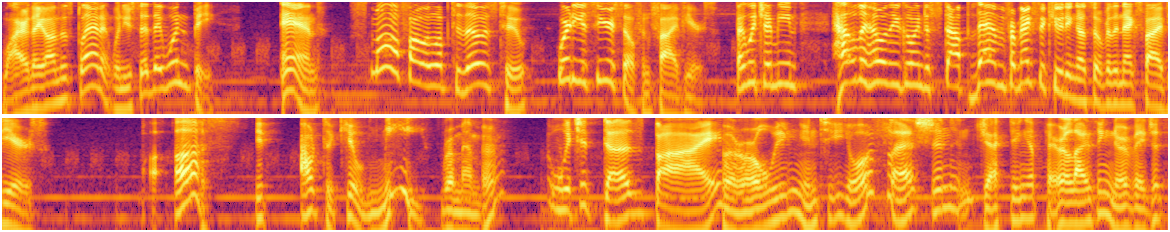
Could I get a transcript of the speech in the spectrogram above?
Why are they on this planet when you said they wouldn't be? And, small follow up to those two, where do you see yourself in five years? By which I mean, how the hell are you going to stop them from executing us over the next five years? Uh, us? It out to kill me, remember? Which it does by. Burrowing into your flesh and injecting a paralyzing nerve agent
